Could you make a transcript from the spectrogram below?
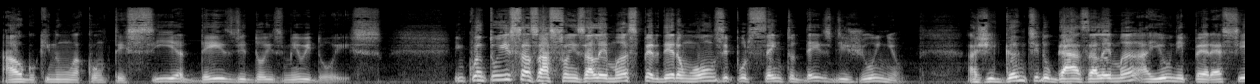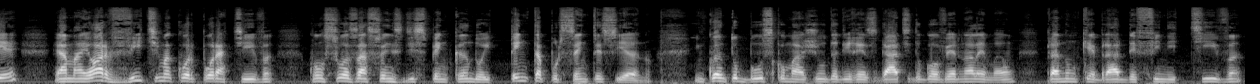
algo que não acontecia desde 2002. Enquanto isso, as ações alemãs perderam 11% desde junho. A gigante do gás alemã, a Uniper SE, é a maior vítima corporativa, com suas ações despencando 80% esse ano, enquanto busca uma ajuda de resgate do governo alemão para não quebrar definitiva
